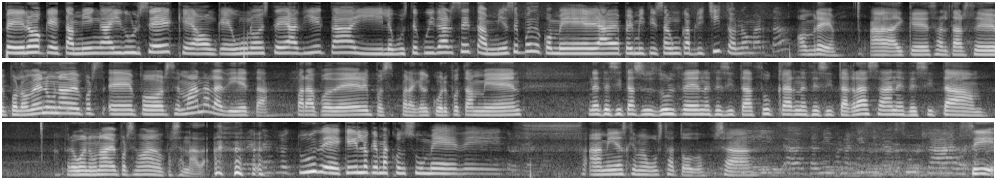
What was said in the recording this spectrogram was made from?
pero que también hay dulces que aunque uno esté a dieta y le guste cuidarse, también se puede comer, permitirse algún caprichito, ¿no, Marta? Hombre, hay que saltarse por lo menos una vez por, eh, por semana la dieta para poder, pues para que el cuerpo también necesita sus dulces, necesita azúcar, necesita grasa, necesita... Pero bueno, una vez por semana no pasa nada. Por ejemplo, tú, de ¿qué es lo que más consume de Troyano? A mí es que me gusta todo, o sea... También por aquí sin azúcar. Sí,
